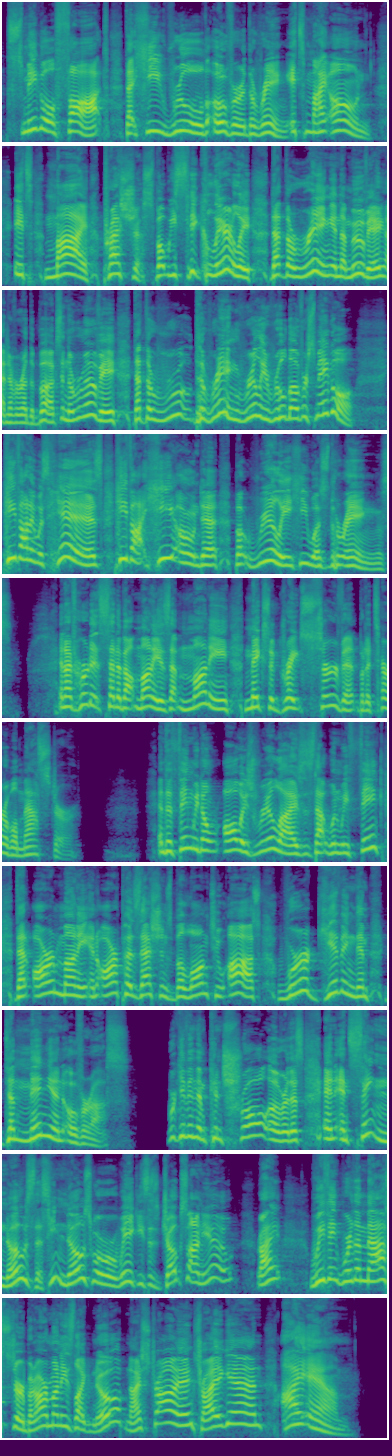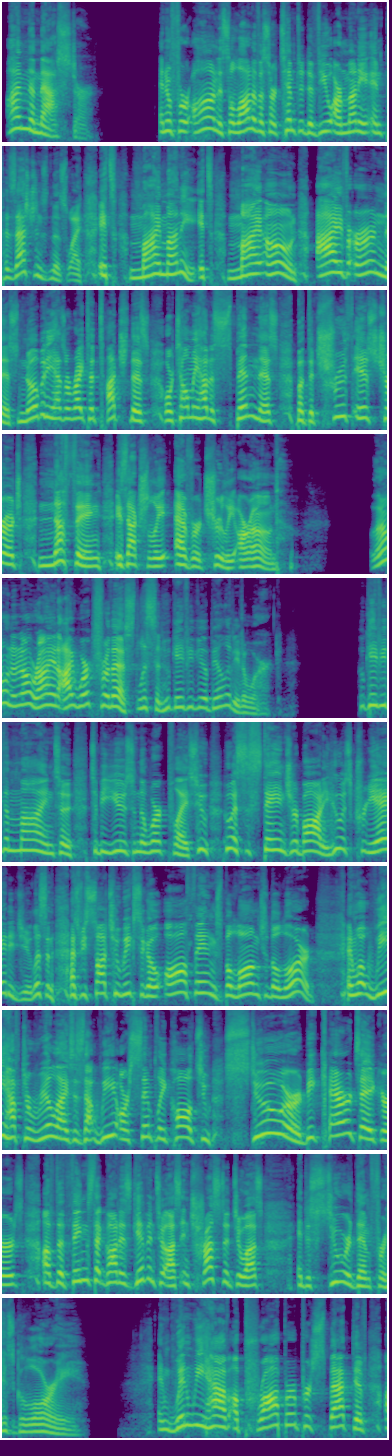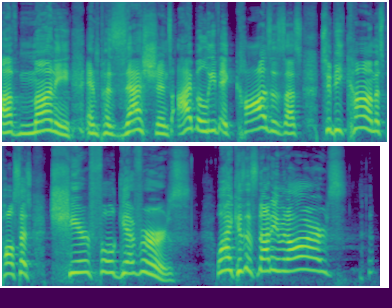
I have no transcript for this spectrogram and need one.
Smeagol thought that he ruled over the ring. It's my own. It's my precious. But we see clearly that the ring in the movie, I never read the books, in the movie, that the, the ring really ruled over Smeagol. He thought it was his, he thought he owned it, but really he was the ring's. And I've heard it said about money is that money makes a great servant, but a terrible master. And the thing we don't always realize is that when we think that our money and our possessions belong to us, we're giving them dominion over us. We're giving them control over this. And, and Satan knows this. He knows where we're weak. He says, Joke's on you, right? We think we're the master, but our money's like, Nope, nice trying. Try again. I am. I'm the master. And if we're honest, a lot of us are tempted to view our money and possessions in this way. It's my money, it's my own. I've earned this. Nobody has a right to touch this or tell me how to spend this. But the truth is, church, nothing is actually ever truly our own. No, no, no, Ryan, I worked for this. Listen, who gave you the ability to work? Who gave you the mind to, to be used in the workplace? Who, who has sustained your body? Who has created you? Listen, as we saw two weeks ago, all things belong to the Lord. And what we have to realize is that we are simply called to steward, be caretakers of the things that God has given to us, entrusted to us, and to steward them for His glory. And when we have a proper perspective of money and possessions, I believe it causes us to become, as Paul says, cheerful givers. Why? Because it's not even ours.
